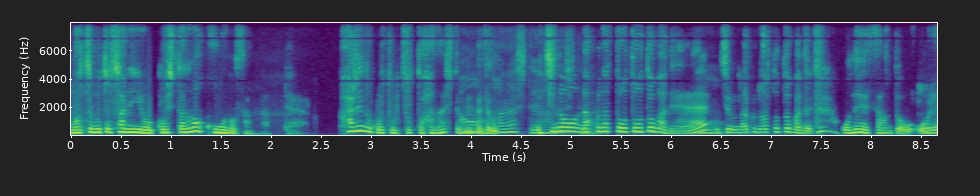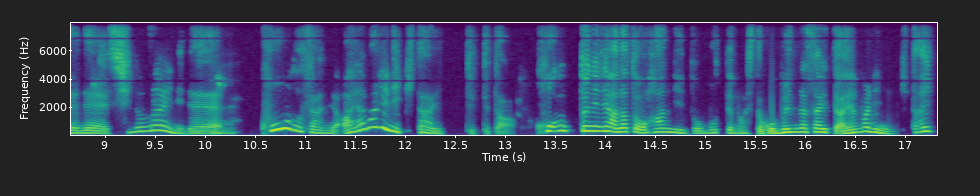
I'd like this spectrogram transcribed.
松本サリンを起こしたのは河野さんだって。彼のことをちょっと話してもいいかうんな話してうちの亡くななった弟がね、ううんちの亡くなった弟がね、お姉さんと俺ね、死ぬ前にね、河野さんに謝りに来たいって言ってた。本当にね、あなたを犯人と思ってました。ごめんなさいって謝りに来たいって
